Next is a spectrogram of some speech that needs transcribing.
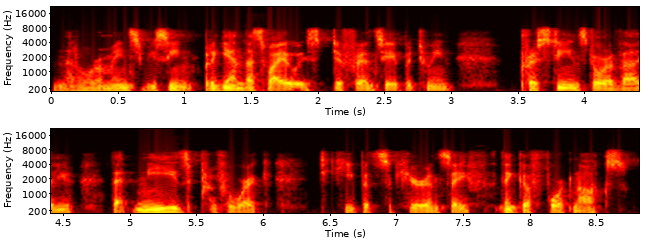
And that all remains to be seen. But again, that's why I always differentiate between pristine store of value that needs proof of work to keep it secure and safe. Think of Fort Knox.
